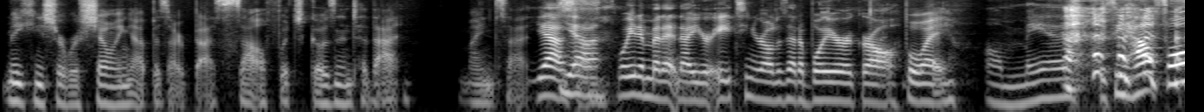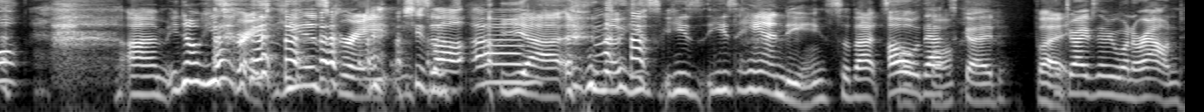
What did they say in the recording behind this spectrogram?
making sure we're showing up as our best self, which goes into that mindset. Yes. Yeah. Wait a minute. Now, your 18 year old, is that a boy or a girl? Boy, Oh, man. Is he helpful? um, you know he's great. He is great. She's all, um. yeah. No, he's he's he's handy. So that's oh, helpful. that's good. But- he drives everyone around.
